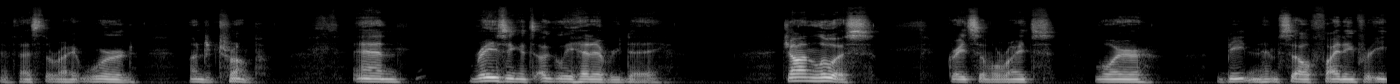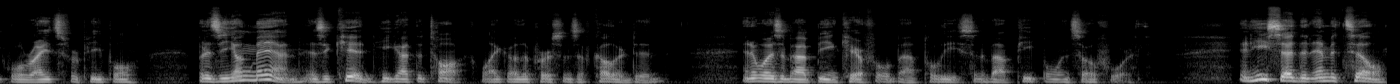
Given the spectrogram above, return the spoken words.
if that's the right word, under Trump, and raising its ugly head every day. John Lewis, great civil rights lawyer, beaten himself fighting for equal rights for people. But as a young man, as a kid, he got to talk like other persons of color did. And it was about being careful about police and about people and so forth. And he said that Emmett Till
